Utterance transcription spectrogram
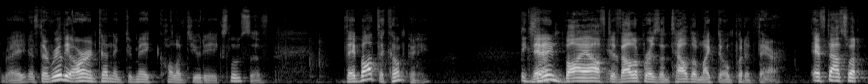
right? If they really are intending to make Call of Duty exclusive, they bought the company. Exactly. They didn't buy off developers and tell them like don't put it there. If that's what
